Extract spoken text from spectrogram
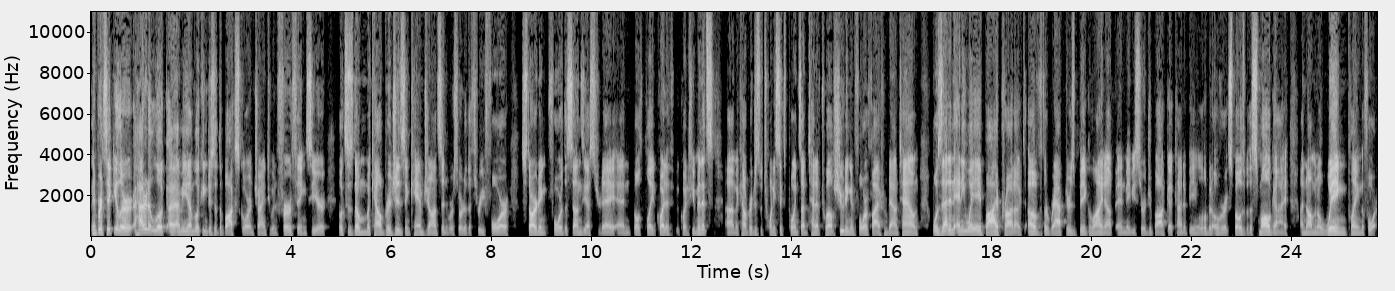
in particular, how did it look? I, mean, I'm looking just at the box score and trying to infer things here. It looks as though Mikal Bridges and Cam Johnson were sort of the three four starting for the Suns yesterday, and both played quite a quite a few minutes. Uh, Mikal Bridges with 26 points on 10 of 12 shooting and four or five from downtown. Was that in any way a byproduct of the Raptors' big lineup and maybe Serge Ibaka kind of being a little bit overexposed with a small guy, a nominal wing playing the four?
